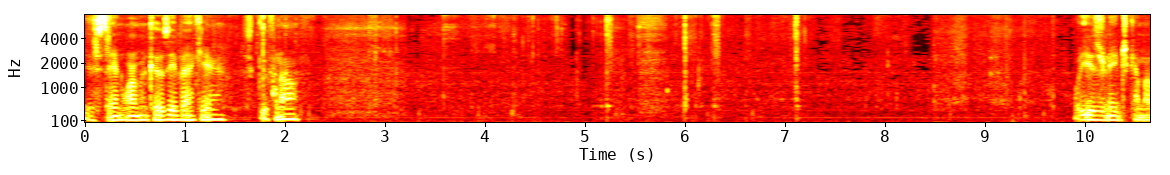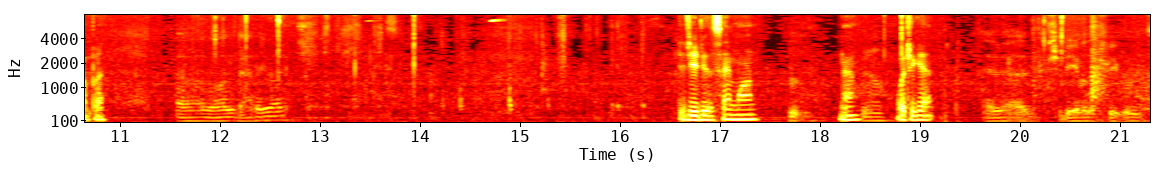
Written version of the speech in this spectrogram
You staying warm and cozy back here? Just goofing off? What user need you come up with? Uh, long battery life. Did you do the same one? Mm. No? No. What'd you get? And uh, should be able to treat wounds.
